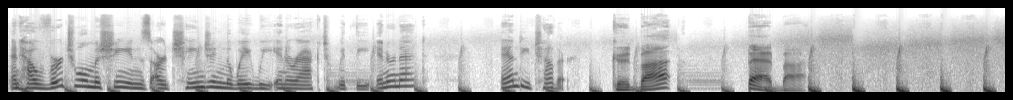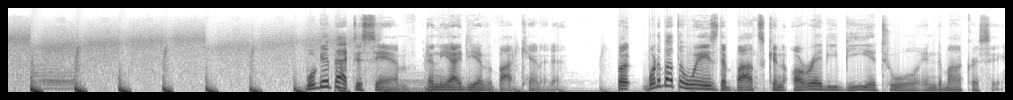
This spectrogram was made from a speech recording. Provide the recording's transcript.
and how virtual machines are changing the way we interact with the internet and each other. Good bot, bad bot. We'll get back to Sam and the idea of a bot candidate. But what about the ways that bots can already be a tool in democracy?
